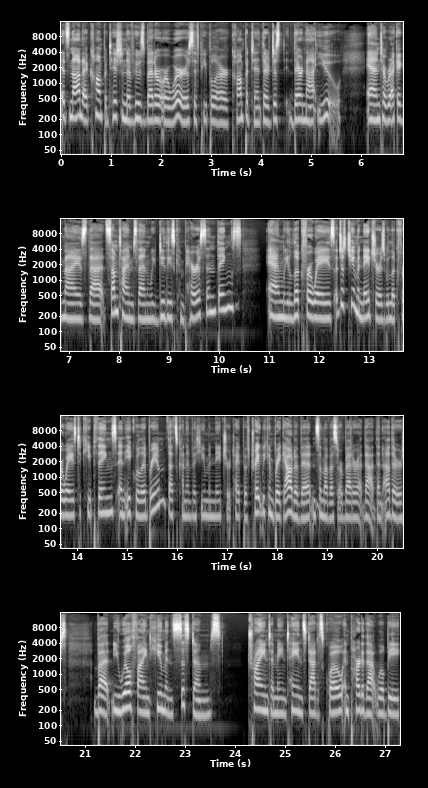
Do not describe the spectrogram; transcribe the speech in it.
it's not a competition of who's better or worse. If people are competent, they're just they're not you. And to recognize that sometimes then we do these comparison things and we look for ways just human nature is we look for ways to keep things in equilibrium. That's kind of a human nature type of trait. We can break out of it and some of us are better at that than others. But you will find human systems trying to maintain status quo and part of that will be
